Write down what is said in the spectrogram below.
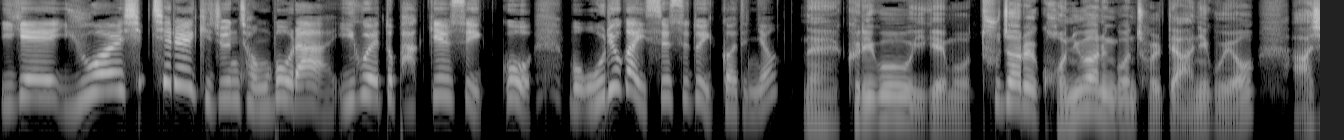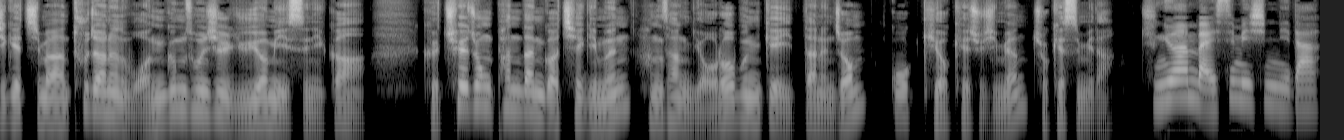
이게 6월 17일 기준 정보라 이후에 또 바뀔 수 있고 뭐 오류가 있을 수도 있거든요. 네, 그리고 이게 뭐 투자를 권유하는 건 절대 아니고요. 아시겠지만 투자는 원금 손실 위험이 있으니까 그 최종 판단과 책임은 항상 여러분께 있다는 점 꼭 기억해 주시면 좋겠습니다. 중요한 말씀이십니다.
